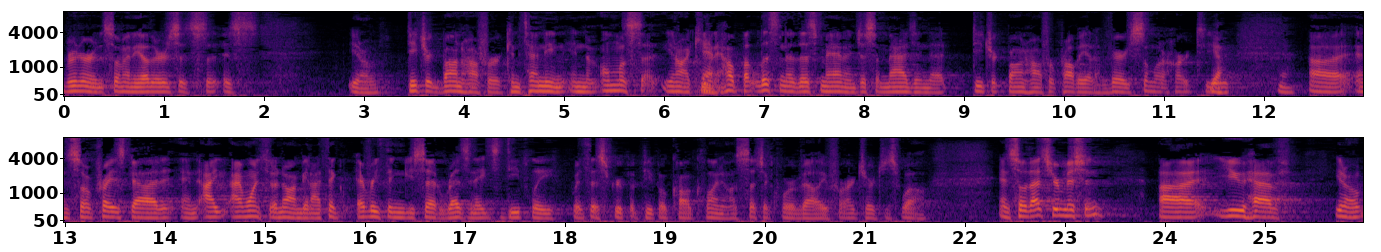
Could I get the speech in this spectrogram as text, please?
Brunner and so many others. It's, it's you know, Dietrich Bonhoeffer contending in the almost, you know, I can't Yeah. help but listen to this man and just imagine that Dietrich Bonhoeffer probably had a very similar heart to Yeah. you. Yeah. Uh, and so praise God. And I, I want you to know, I mean, I think everything you said resonates deeply with this group of people called Colonial. It's such a core value for our church as well. And so that's your mission. Uh, you have, you know,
